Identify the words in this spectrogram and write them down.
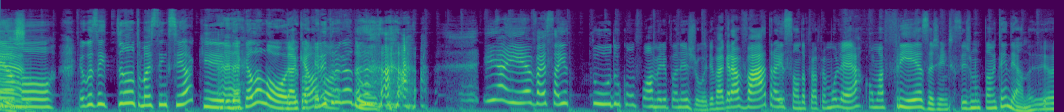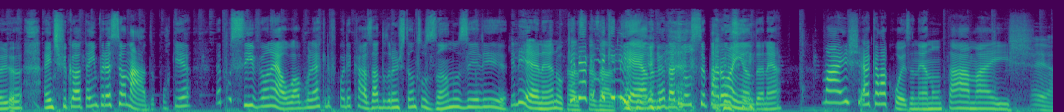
Ai, isso. amor, eu gostei tanto, mas tem que ser aquele, É, daquela loja, daquela com aquele loja. entregador. E vai sair tudo conforme ele planejou. Ele vai gravar a traição da própria mulher com uma frieza, gente, que vocês não estão entendendo. Eu- eu- a gente fica até impressionado, porque é possível, né? A mulher que ele ficou ali casado durante tantos anos e ele. que ele é, né, no caso, casado. Ele é, na verdade, não se separou ainda, né? Mas é aquela coisa, né? Não tá mais É,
